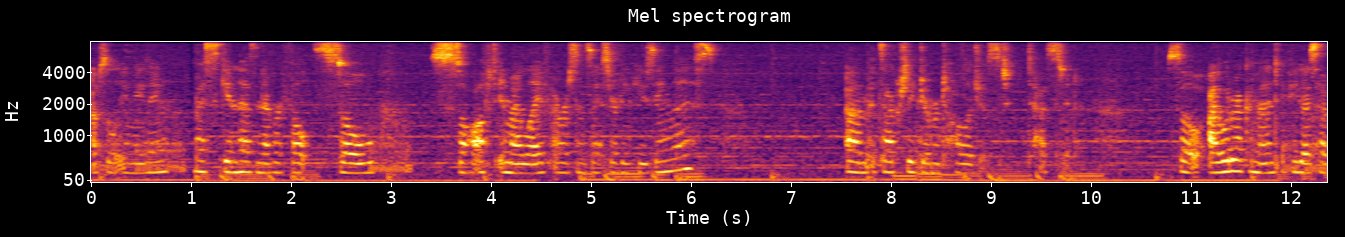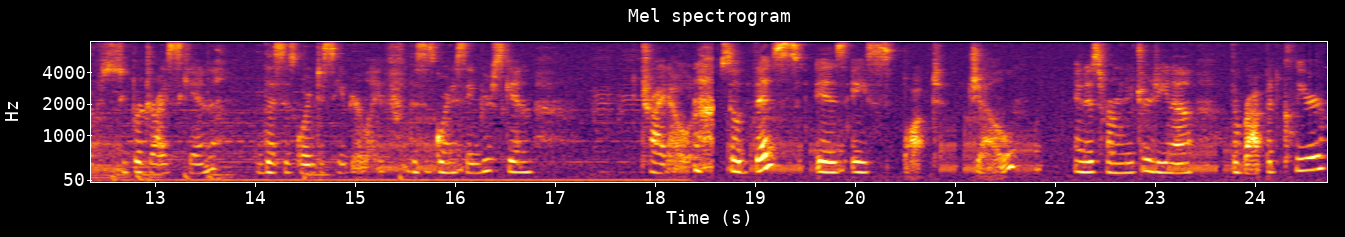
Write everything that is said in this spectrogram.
absolutely amazing. My skin has never felt so soft in my life ever since I started using this. Um, it's actually dermatologist tested. So I would recommend if you guys have super dry skin, this is going to save your life. This is going to save your skin. Try it out. So this is a spot gel. It is from Neutrogena, the Rapid Clear.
